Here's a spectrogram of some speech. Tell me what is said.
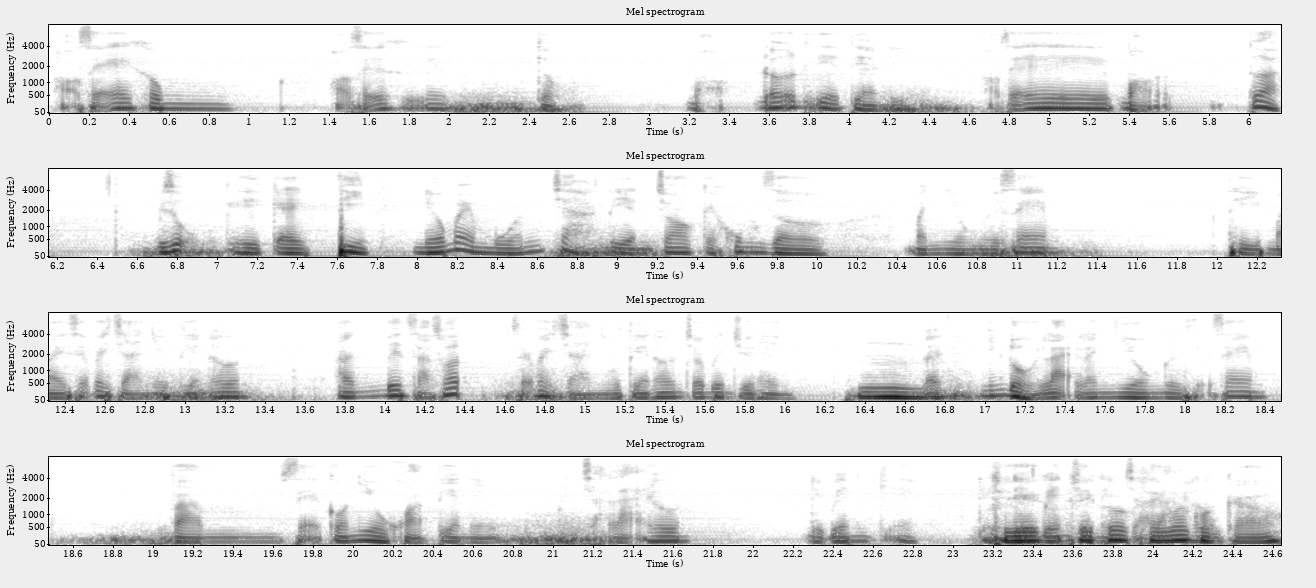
họ sẽ không họ sẽ kiểu bỏ đỡ đi tiền đi. Họ sẽ bỏ tức là ví dụ thì cái thì nếu mày muốn trả tiền cho cái khung giờ mà nhiều người xem thì mày sẽ phải trả nhiều tiền hơn. À, bên sản xuất sẽ phải trả nhiều tiền hơn cho bên truyền hình. Ừ. đấy nhưng đổi lại là nhiều người sẽ xem và sẽ có nhiều khoản tiền để mình trả lại hơn để bên kia để, thì để bên hình có thấy có quảng cáo.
